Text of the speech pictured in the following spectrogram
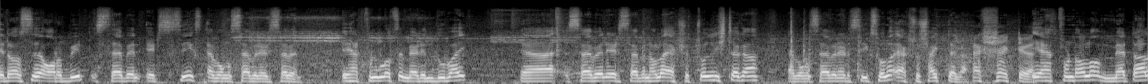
এটা হচ্ছে অরবিট সেভেন এইট সিক্স এবং সেভেন এইট সেভেন এই হেডফোনগুলো হচ্ছে made in Dubai seven eight seven হলো একশো চল্লিশ টাকা এবং সেভেন এইট সিক্স হলো একশো ষাট টাকা। একশো ষাট টাকা। এই হেডফোনটা হলো মেটাল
